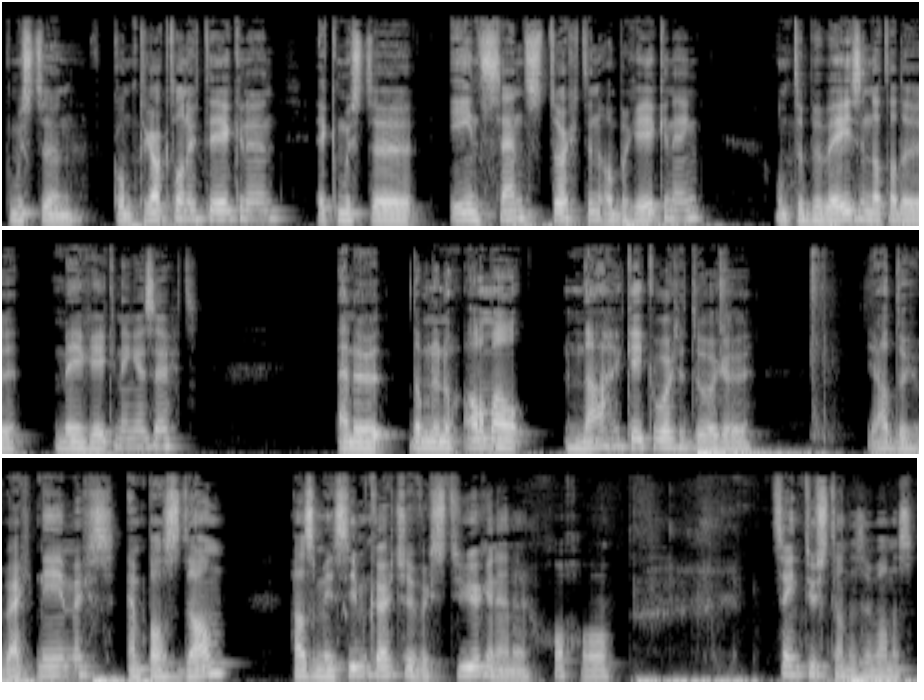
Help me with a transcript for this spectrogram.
ik moest een contract ondertekenen, ik moest eh 1 cent storten op rekening, om te bewijzen dat dat mijn rekening is echt. En dat moet nu nog allemaal nagekeken worden door, ja, door werknemers. En pas dan gaan ze mijn simkaartje versturen en uh, ho, ho. Het zijn toestanden, ze Wannes.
